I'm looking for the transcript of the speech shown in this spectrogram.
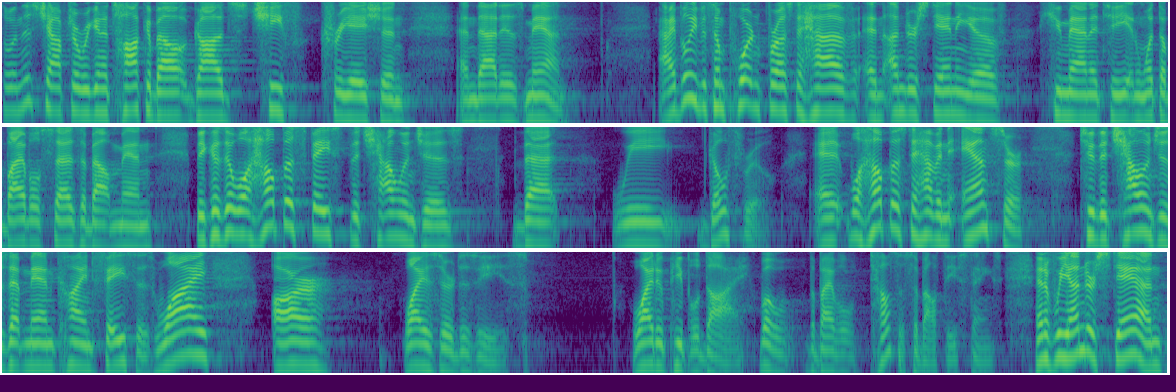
So, in this chapter, we're going to talk about God's chief creation, and that is man. I believe it's important for us to have an understanding of humanity and what the Bible says about men because it will help us face the challenges that we go through. It will help us to have an answer to the challenges that mankind faces. Why are why is there disease? Why do people die? Well, the Bible tells us about these things. And if we understand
